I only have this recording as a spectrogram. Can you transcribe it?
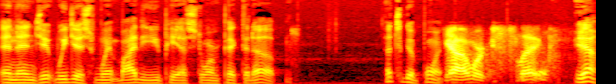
and then ju- we just went by the UPS store and picked it up. That's a good point. Yeah, it works slick. Yeah,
